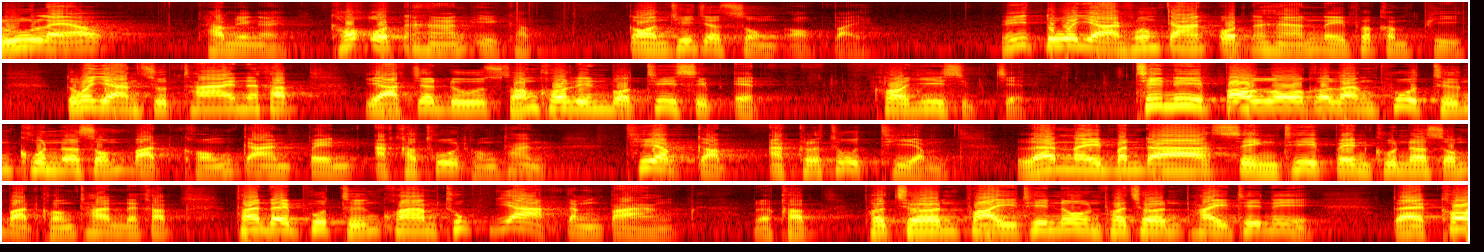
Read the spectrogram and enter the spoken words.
รู้แล้วทำยังไง เขาอดอาหารอีกครับ ก่อนที่จะส่งออกไป นี่ตัวอย่างของการอดอาหารในพระคัมภีร์ ตัวอย่างสุดท้ายนะครับ อยากจะดู 2 โครินธ์บทที่ 11 ข้อ 27 ที่นี่เปาโลกำลังพูดถึงคุณสมบัติของการเป็นอัครทูตของท่าน เทียบกับอัครทูตเทียม และในบรรดาสิ่งที่เป็นคุณสมบัติของท่านนะครับ ท่านได้พูดถึงความทุกข์ยากต่างๆ นะครับเผชิญภัยที่นู่นเผชิญภัยที่นี่ แต่ข้อ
